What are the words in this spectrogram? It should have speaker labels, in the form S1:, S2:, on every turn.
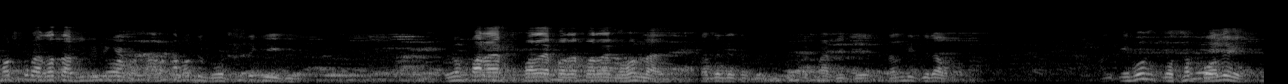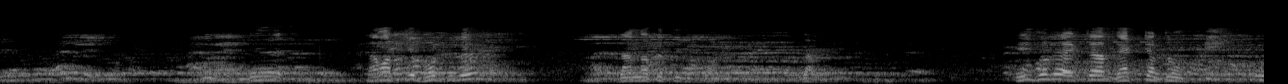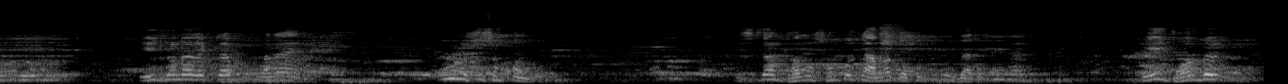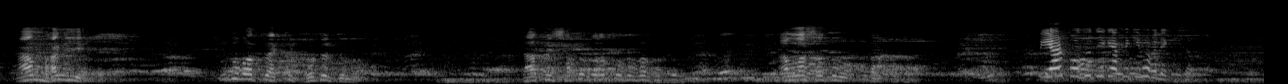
S1: আমার শোনা কথা, বিভিন্ন আমাদের মসজিদে গিয়ে গিয়ে এবং পাড়ায় পাড়ায় পাড়ায় পাড়ায় মহল্লায় তাদের নেতা তারা নিজেরাও এমন কথা বলে যে জামাতকে ভোট দিলে জান্নাতের টিকিট পাওয়া যাবে। এই ধরনের একটা ন্যাক্কারজন এই ধরনের একটা মানে কুরুচি সম্পন্ন। ইসলাম ধর্ম সম্পর্কে আমরা যতটুকু জানি এই ধর্মের নাম ভাঙিয়ে শুধুমাত্র একটি ভোটের জন্য জাতির সাথে তারা প্রতারণা করতেছে আল্লাহর সাথেও তারা প্রতারণা
S2: পিয়ার পদ্ধতিকে আপনি কীভাবে দেখছেন?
